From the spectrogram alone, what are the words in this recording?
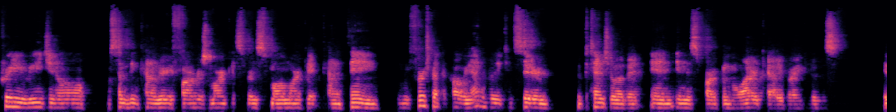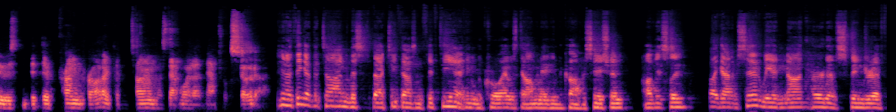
pretty regional, something kind of very farmers markets, very small market kind of thing. When we first got the call, we hadn't really considered the potential of it in, in the sparkling water category because it was their prime product at the time was that one a natural soda. And I think at the time, this is back 2015, I think LaCroix was dominating the conversation, obviously. Like Adam said, we had not heard of Spindrift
